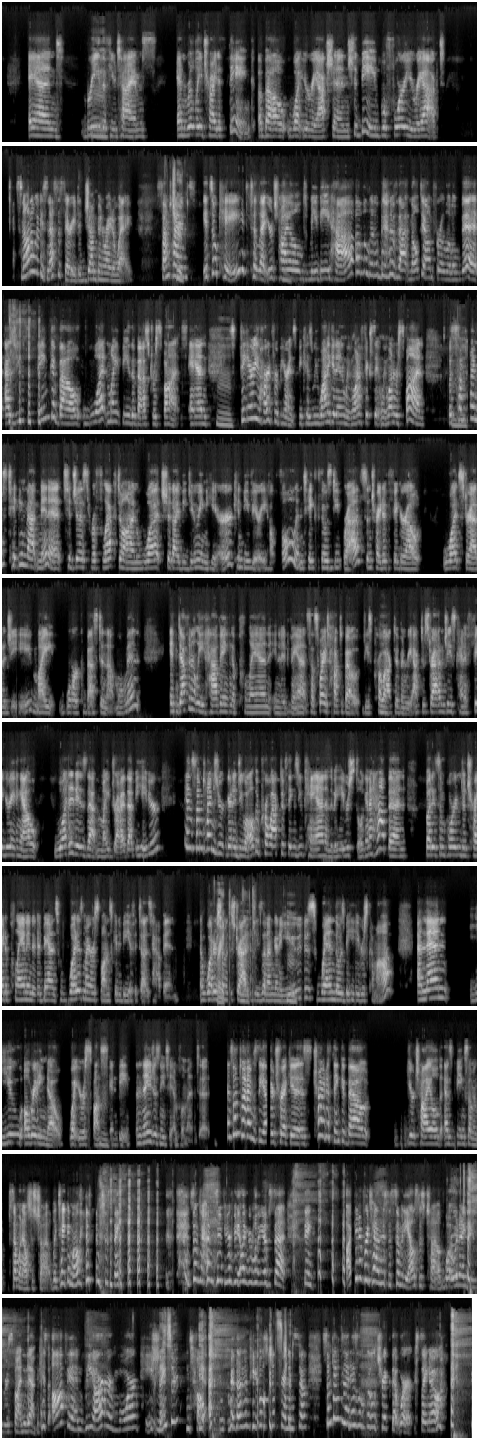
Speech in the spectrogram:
and breathe mm. a few times and really try to think about what your reaction should be before you react. It's not always necessary to jump in right away. Sometimes True. It's okay to let your child maybe have a little bit of that meltdown for a little bit as you think about what might be the best response. And mm. it's very hard for parents because we want to get in, we want to fix it, and we want to respond. But mm-hmm. sometimes taking that minute to just reflect on what should I be doing here can be very helpful and take those deep breaths and try to figure out what strategy might work best in that moment. And definitely having a plan in advance. That's why I talked about these mm-hmm. proactive and reactive strategies, kind of figuring out what it is that might drive that behavior. And sometimes you're going to do all the proactive things you can, and the behavior is still going to happen but it's important to try to plan in advance what is my response going to be if it does happen and what are right. some of the strategies right. that i'm going to hmm. use mm. when those behaviors come up and then you already know what your response mm. is going to be and then you just need to implement it and sometimes the other trick is try to think about your child as being someone someone else's child like take a moment and just think sometimes if you're feeling really upset think I'm going to pretend this is somebody else's child. What would I do to respond to them? Because often we are more patient Nicer? and yeah. with other people's children. And so sometimes that is a little trick that works. I know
